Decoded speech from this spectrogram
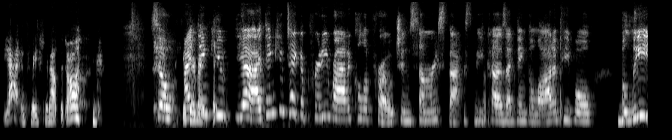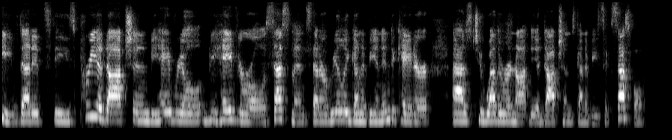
yeah information about the dog. So I think right you, yeah, I think you take a pretty radical approach in some respects mm-hmm. because I think a lot of people believe that it's these pre-adoption behavioral behavioral assessments that are really going to be an indicator as to whether or not the adoption is going to be successful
